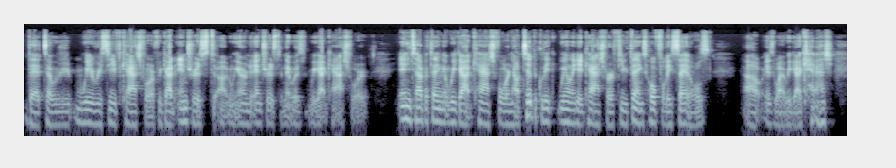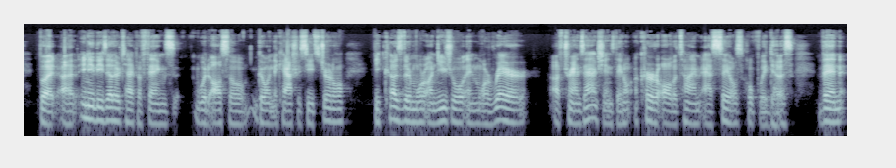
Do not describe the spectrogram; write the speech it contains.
that uh, we, we received cash for, if we got interest, uh, we earned interest and it was, we got cash for it. Any type of thing that we got cash for. Now, typically we only get cash for a few things, hopefully sales uh, is why we got cash. But uh, any of these other type of things would also go in the cash receipts journal because they're more unusual and more rare of transactions. They don't occur all the time as sales hopefully does. Then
